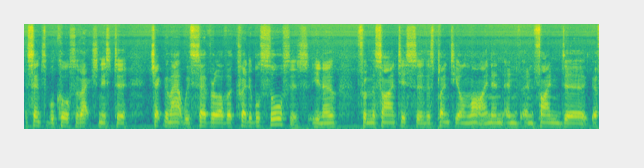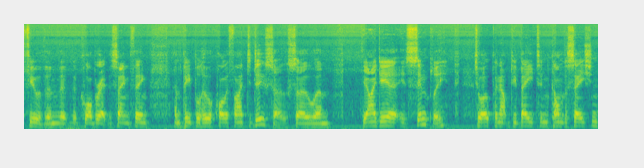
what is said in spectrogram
the sensible course of action is to check them out with several other credible sources, you know, from the scientists. Uh, there's plenty online, and and and find uh, a few of them that, that, corroborate the same thing, and people who are qualified to do so. So um, the idea is simply to open up debate and conversation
